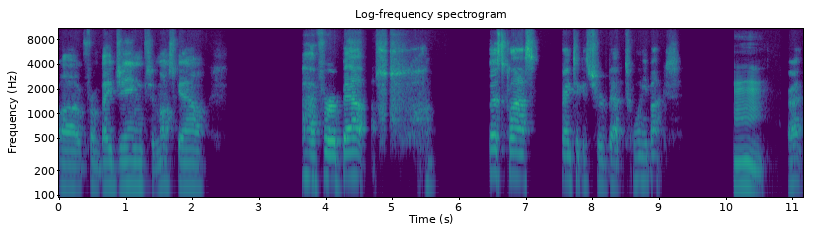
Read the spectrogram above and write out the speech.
uh, from Beijing to Moscow uh, for about first class train tickets for about 20 bucks. Hmm. Right.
